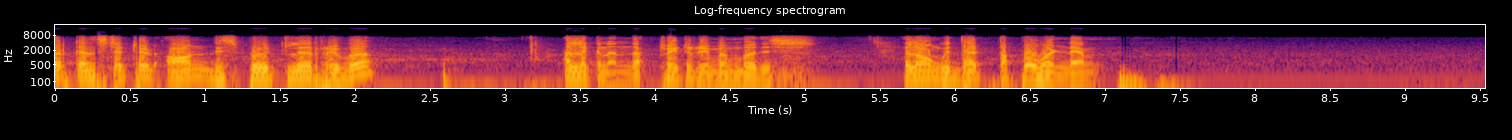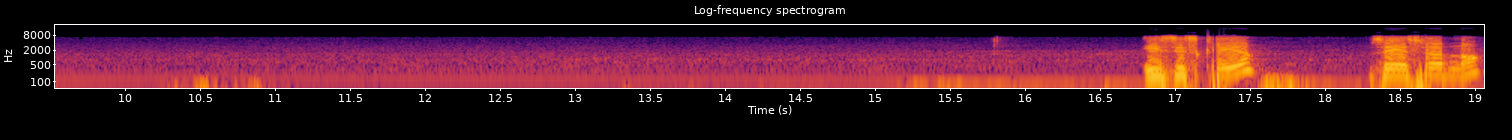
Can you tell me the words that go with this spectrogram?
are constructed on this particular river Alaknanda try to remember this along with that Tapovan Dam. Is this clear? Say yes or no.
